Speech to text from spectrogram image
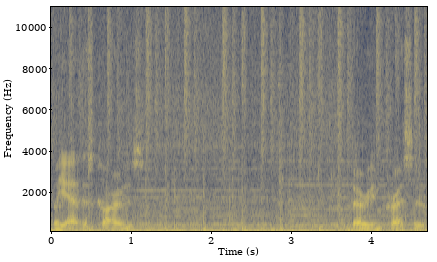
But yeah, this car is very impressive.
